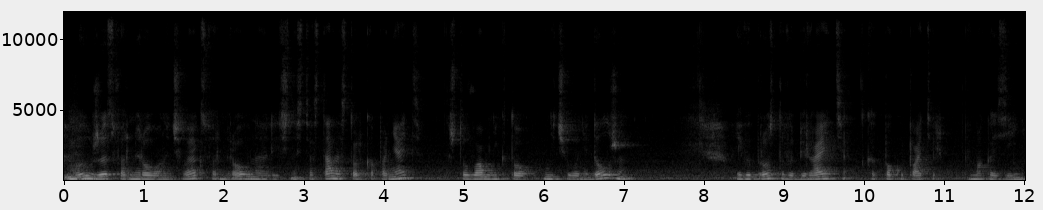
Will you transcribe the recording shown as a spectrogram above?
вы уже сформированный человек, сформированная личность. Осталось только понять, что вам никто ничего не должен, и вы просто выбираете как покупатель в магазине.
